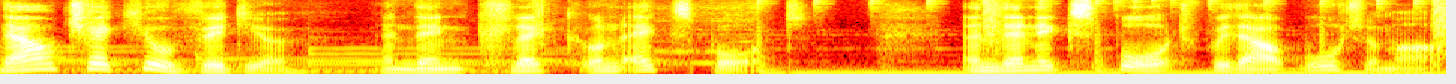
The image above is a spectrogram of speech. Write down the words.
Now check your video and then click on Export, and then export without watermark.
